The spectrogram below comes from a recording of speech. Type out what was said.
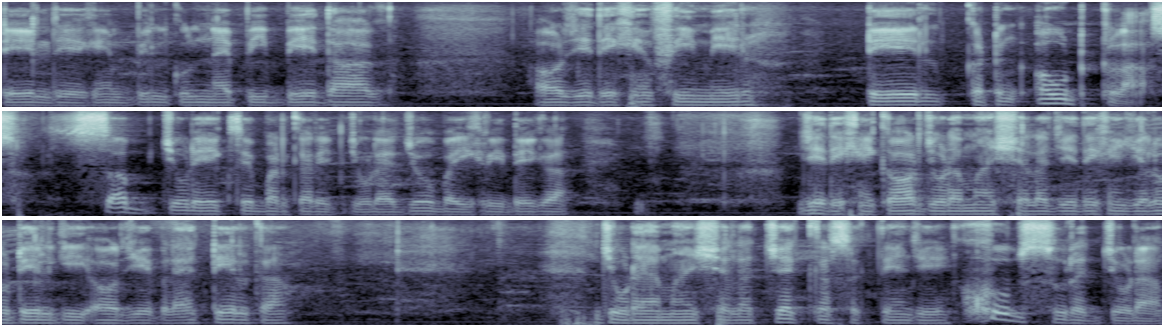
टेल, देखें बिल्कुल नैपी, बेदाग। और ये देखें female, tail cutting out class. सब जोड़े एक से बढ़कर एक जोड़ा है, जो भाई ख़रीदेगा। ये देखें एक और जोड़ा, माशाल्लाह, ये देखें येलो टेल की और ये ब्लैक टेल का जोड़ा है, माशाल्लाह, चेक कर सकते हैं जी। खूबसूरत जोड़ा।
